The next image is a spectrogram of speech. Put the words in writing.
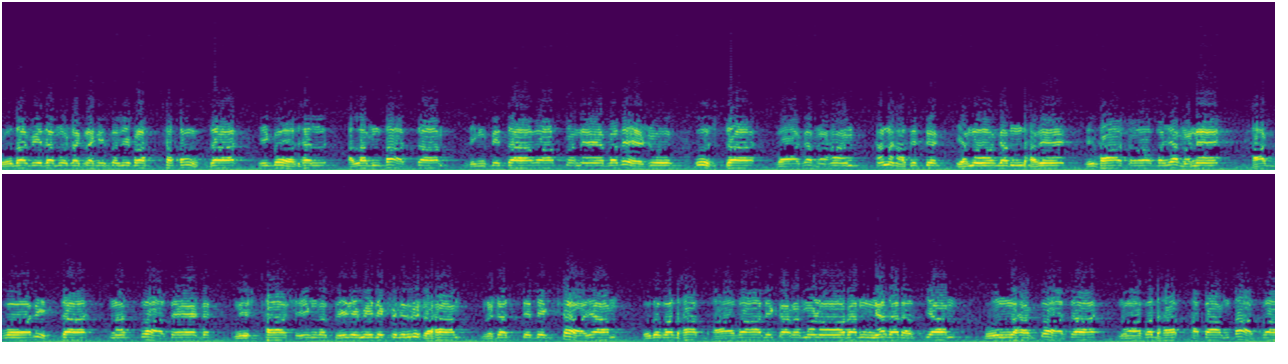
रुदविदमुषग्रहितविप्रस्थसंश्च इगोझल् अलन्ताश्च लिङ्सि चावात्मनेपदेषु उश्च। वागमः हनहसित्। यमो गन्धने विभाषोपयमने हाग्वोरिश्च न स्वासेट् निष्ठा शीङ्गस्विमिदिक्षिदृशः मृषस्य दीक्षायाम् उदपधाद्भावादिकर्मणोरन्यधरस्याम् पुङ्गः क्वा च नोपधात्थपान्ताद्वा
